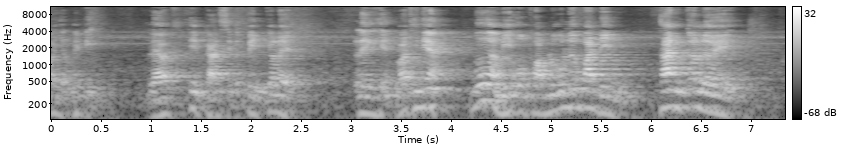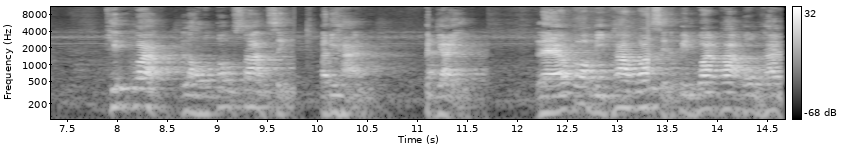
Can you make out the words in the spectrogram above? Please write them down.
ก็ยังไม่ปิด แล้วที่การศิลปินก็เลยเล็งเห็นว่าที่เนี่ยเมื่อมีองค์ความรู้เรื่องบ้านดิน ท่านก็เลยคิดว่าเราต้องสร้างสิ่งปฏิหารย์ใหญ่ แล้วก็มีภาพวาดศิลปินวาดภาพพระองค์ท่าน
